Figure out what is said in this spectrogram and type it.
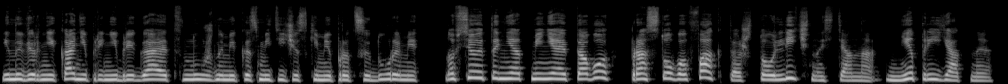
и наверняка не пренебрегает нужными косметическими процедурами, но все это не отменяет того простого факта, что личность она неприятная.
